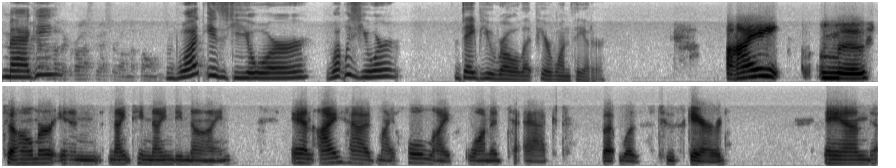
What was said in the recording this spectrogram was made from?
Maggie, what is your what was your debut role at Pier One Theater? I moved to Homer in 1999, and I had my whole life wanted to act, but was too scared. And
